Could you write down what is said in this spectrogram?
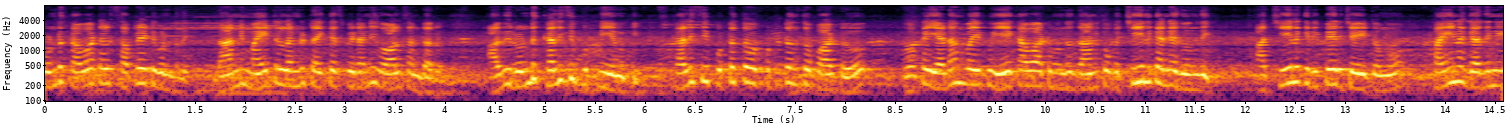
రెండు కవాటాలు సపరేట్గా ఉంటుంది. దాన్ని మైటల్ అండ్ టైకస్పీడ్ అని వాల్స్ అంటారు. అవి రెండు కలిసి పుట్టినయమకి కలిసి పుట్టతో పుట్టడంతో పాటు ఒక ఎడం వైపు ఏ కవాటు ఉందో దానికి ఒక చీలిక అనేది ఉంది. ఆ చీలిక రిపేర్ చేయటము పైన గదిని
